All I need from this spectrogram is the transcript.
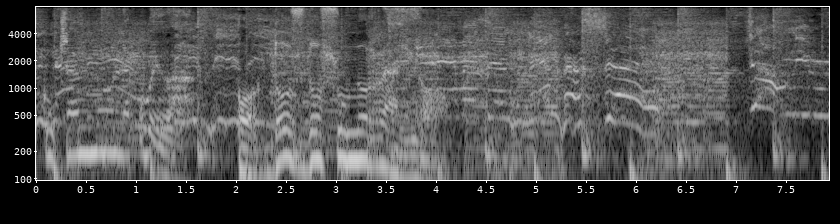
escuchando La Cueva por 221 Radio.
